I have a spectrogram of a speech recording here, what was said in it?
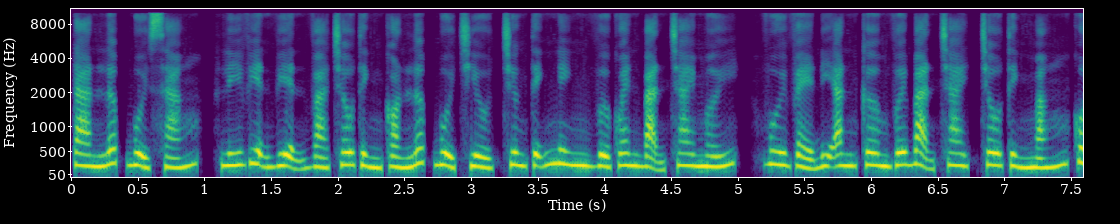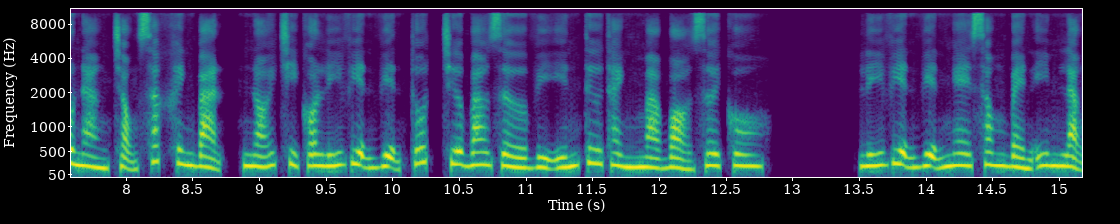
Tan lớp buổi sáng, Lý Viện Viện và Châu Tình còn lớp buổi chiều, Trương Tĩnh Ninh vừa quen bạn trai mới, vui vẻ đi ăn cơm với bạn trai, Châu Tình mắng cô nàng trọng sắc khinh bạn, nói chỉ có Lý Viện Viện tốt chưa bao giờ vì Yến Tư Thành mà bỏ rơi cô. Lý Viện Viện nghe xong bèn im lặng,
